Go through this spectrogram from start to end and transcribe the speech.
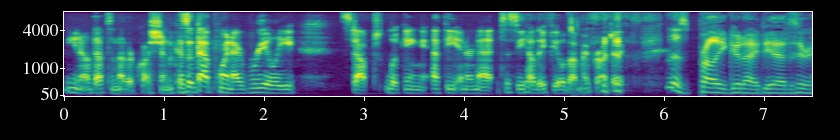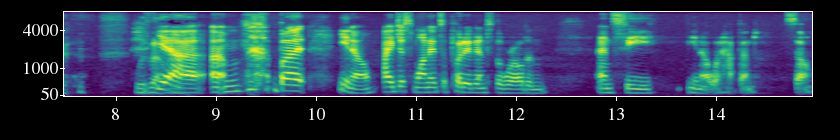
you know, that's another question. Because at that point, I really stopped looking at the internet to see how they feel about my project. That's probably a good idea to, with that. Yeah. Um, but you know, I just wanted to put it into the world and, and see, you know, what happened. So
